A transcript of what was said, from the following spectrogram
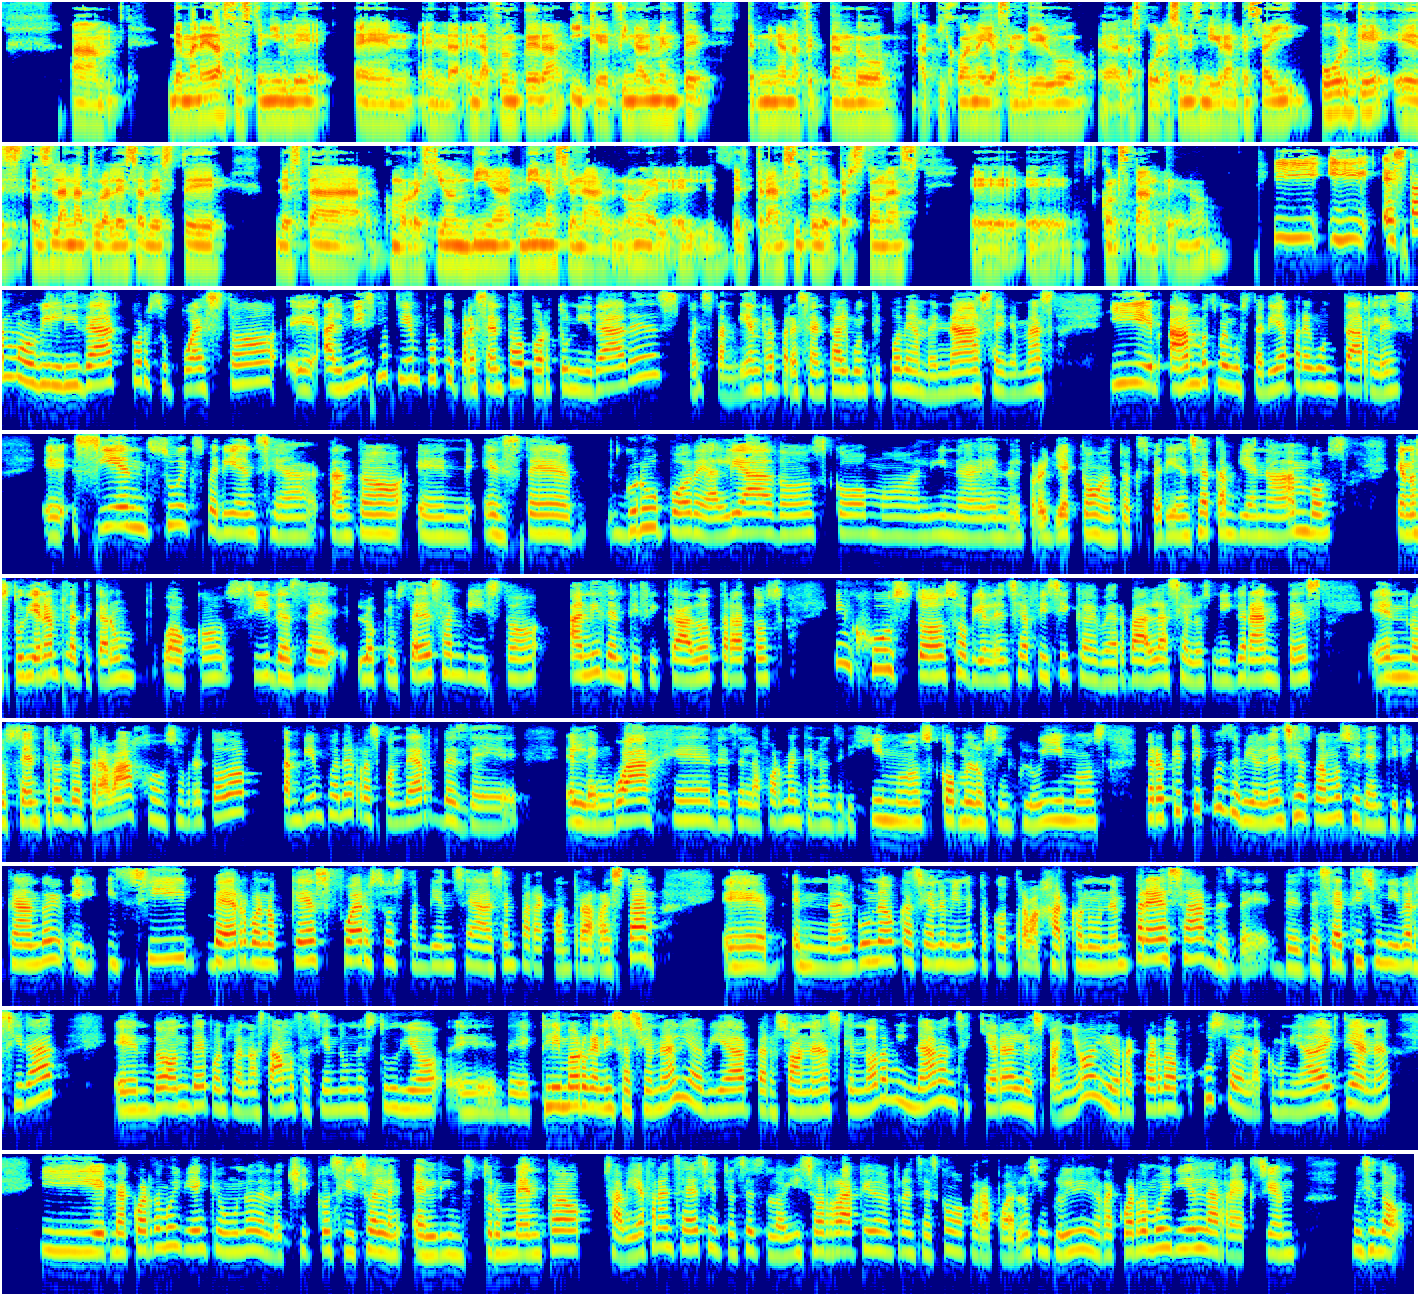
de manera sostenible en, en, la, en, la, frontera y que finalmente terminan afectando a Tijuana y a San Diego, a las poblaciones migrantes ahí, porque es, es la naturaleza de este de esta como región binacional, ¿no? El, el, el, tránsito de personas eh, eh, constante, ¿no? Y, esta movilidad, por supuesto, eh, al mismo tiempo que presenta oportunidades, pues también representa algún tipo de amenaza y demás. Y a ambos me gustaría preguntarles eh, si en su experiencia, tanto en este grupo de aliados como Alina en el proyecto en tu experiencia también a ambos, que nos pudieran platicar un poco si desde lo que ustedes han visto han identificado tratos injustos o violencia física y verbal hacia los migrantes en los centros de trabajo. Sobre todo, también puede responder desde el lenguaje, desde la forma en que nos dirigimos, cómo los incluimos, pero qué tipos de violencias vamos identificando y, y sí ver, bueno, qué esfuerzos también se hacen para contrarrestar. Eh, en alguna ocasión a mí me tocó trabajar con una empresa desde, desde CETIS Universidad, en donde, pues bueno, estábamos haciendo un estudio eh, de clima organizacional y había personas que no dominaban siquiera el español y recuerdo justo de la comunidad haitiana y me acuerdo muy bien que uno de los chicos hizo el, el, instrumento, sabía francés y entonces lo hizo rápido en francés como para poderlos incluir y recuerdo muy bien la reacción, diciendo,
